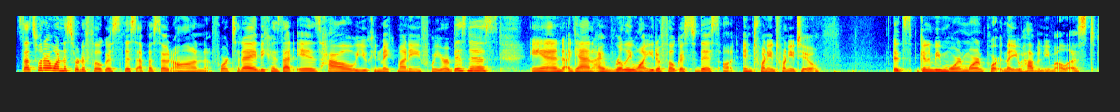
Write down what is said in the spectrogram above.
So, that's what I want to sort of focus this episode on for today because that is how you can make money for your business. And again, I really want you to focus this on in 2022. It's going to be more and more important that you have an email list.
